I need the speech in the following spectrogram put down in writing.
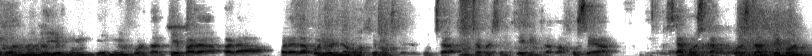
todo el mundo y es muy, es muy importante para, para, para, el apoyo del negocio pues tener mucha, mucha presencia y que el trabajo sea, sea constante con,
